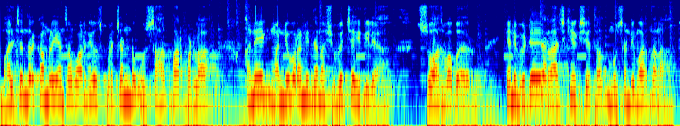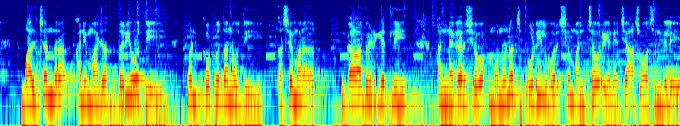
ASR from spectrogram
भालचंद्र कांबळे यांचा वाढदिवस प्रचंड उत्साहात पार पडला. अनेक मान्यवरांनी त्यांना शुभेच्छाही दिल्या. सुहास बाबर यांनी विटेच्या राजकीय क्षेत्रात मुसंडी मारताना भालचंद्र आणि माझ्यात दरी होती पण कटुता नव्हती असे म्हणत गळाभेट घेतली आणि नगरसेवक म्हणूनच पुढील वर्षी मंचावर येण्याचे आश्वासन दिले.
